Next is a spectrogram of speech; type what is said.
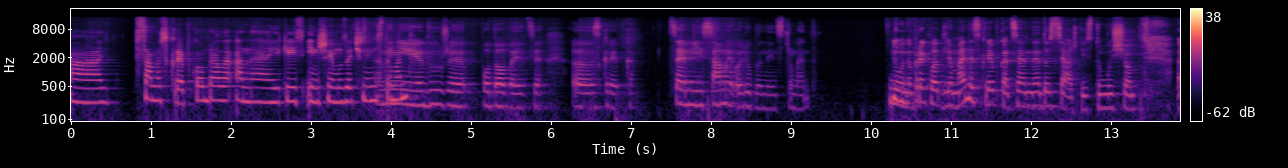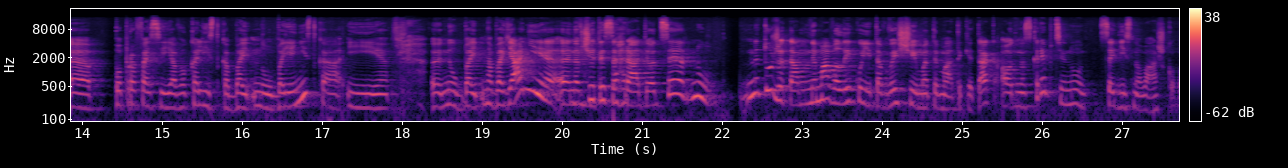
А саме скрипку обрали, а не якийсь інший музичний інструмент. Мені дуже подобається е, скрипка. Це мій самий улюблений інструмент. Ну, наприклад, для мене скрипка це недосяжність, тому що е, по професії я вокалістка, бай, ну, баяністка, і е, ну, бай, на баяні е, навчитися грати, оце ну. Не дуже там нема великої там вищої математики, так? А от на скрипці ну це дійсно важко.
